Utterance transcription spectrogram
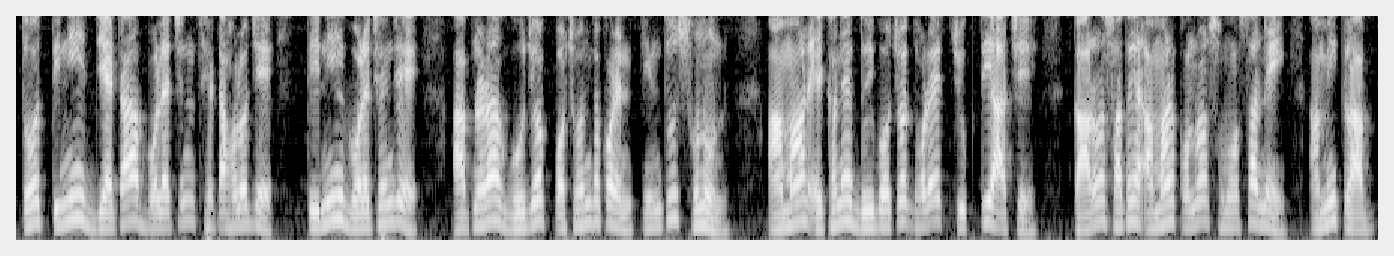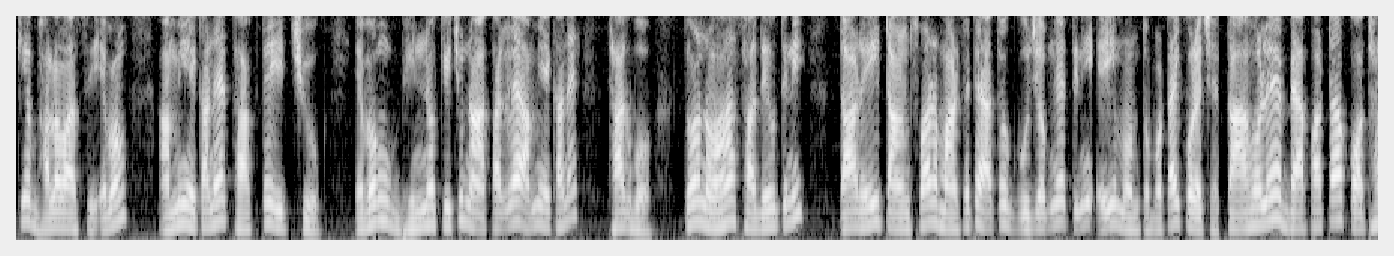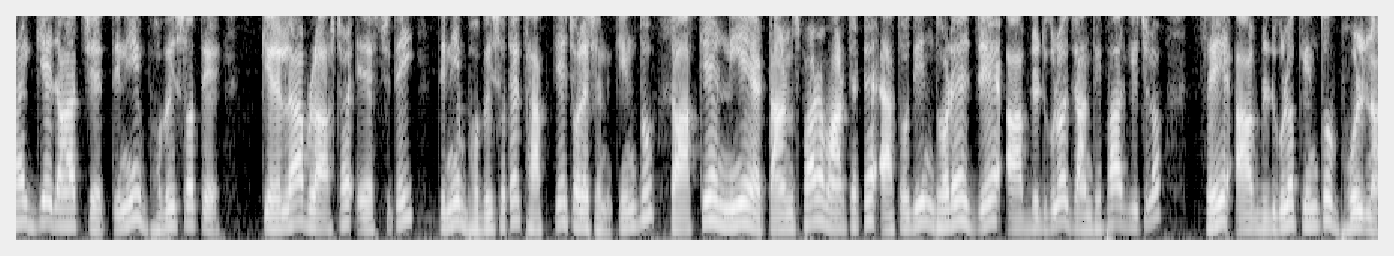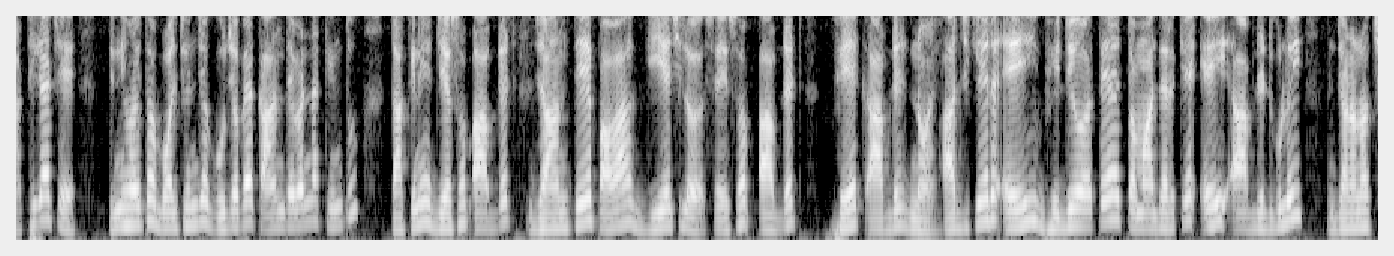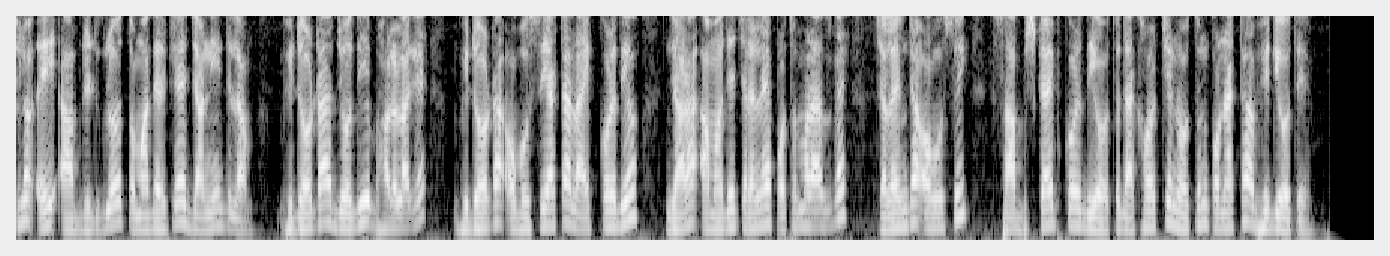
তো তিনি যেটা বলেছেন সেটা হলো যে, তিনি বলেছেন যে, আপনারা গুজব পছন্দ করেন, কিন্তু শুনুন, আমার এখানে দুই বছর ধরে চুক্তি আছে কারোর সাথে আমার কোনো সমস্যা নেই, আমি ক্লাবকে ভালোবাসি এবং আমি এখানে থাকতে ইচ্ছুক এবং ভিন্ন কিছু না থাকলে আমি এখানে থাকব। তো নহা সাদেও তিনি তার এই ট্রান্সফার মার্কেটে এত গুজব নিয়ে তিনি এই মন্তব্যটাই করেছেন। তাহলে ব্যাপারটা কথায় গিয়ে দাঁড়াচ্ছে? তিনি ভবিষ্যতে কেরালা ব্লাস্টার এফসিতেই তিনি ভবিষ্যতে থাকতে চলেছেন। কিন্তু তাকে নিয়ে ট্রান্সফার মার্কেটে এতদিন ধরে যে আপডেটগুলো জানতে পাওয়া গিয়েছিল, সেই আপডেটগুলো কিন্তু ভুল না, ঠিক আছে? তিনি হয়তো বলছেন যে গুজবে কান দেবেন না, কিন্তু তাকে নিয়ে যেসব আপডেট জানতে পাওয়া গিয়েছিল সেই সব আপডেট ফেক আপডেট নয়। আজকের এই ভিডিওতে তোমাদেরকে এই আপডেটগুলোই জানানো ছিল। এই আপডেটগুলো তোমাদেরকে জানিয়ে দিলাম। ভিডিওটা যদি ভালো লাগে, ভিডিওটা অবশ্যই একটা লাইক করে দিও। যারা আমাদের চ্যানেলে প্রথমবার আসবে চ্যানেলটা অবশ্যই সাবস্ক্রাইব করে দিও। তো দেখা হচ্ছে নতুন কোনো একটা ভিডিওতে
